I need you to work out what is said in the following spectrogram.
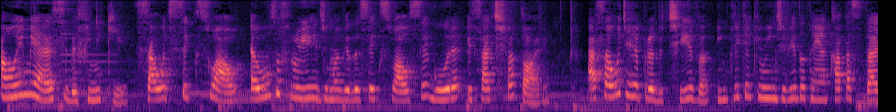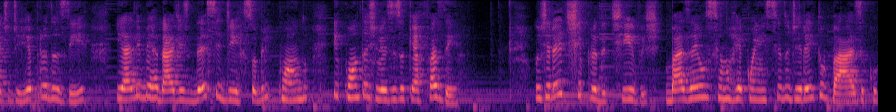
A OMS define que saúde sexual é usufruir de uma vida sexual segura e satisfatória. A saúde reprodutiva implica que o indivíduo tenha a capacidade de reproduzir e a liberdade de decidir sobre quando e quantas vezes o quer fazer. Os direitos reprodutivos baseiam-se no reconhecido direito básico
